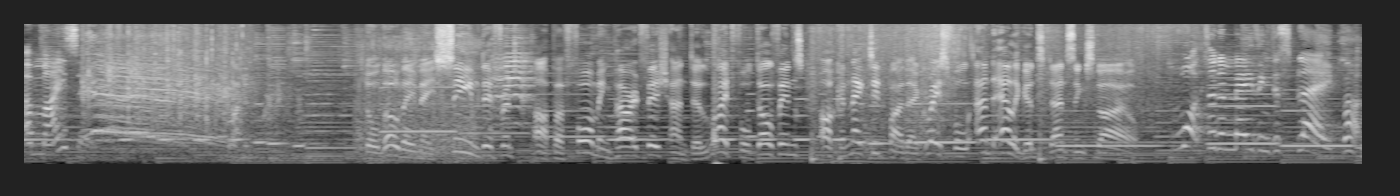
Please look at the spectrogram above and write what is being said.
amazing. Well, I didn't work. Although they may seem different, our performing parrotfish and delightful dolphins are connected by their graceful and elegant dancing style. What an amazing display! But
